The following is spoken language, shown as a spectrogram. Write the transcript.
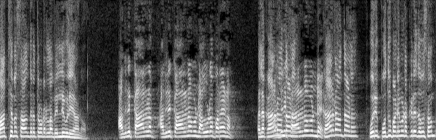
മാധ്യമ സ്വാതന്ത്ര്യത്തോടുള്ള വെല്ലുവിളിയാണോ? അതിന് കാരണം അതിന് കാരണമുണ്ട്. അതുകൂടെ പറയണം. അല്ല കാരണം എന്താണ്? കാരണമുണ്ട്. കാരണം എന്താണ്? ഒരു പൊതു പണിമുടക്കിന് ദിവസം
